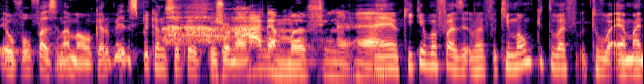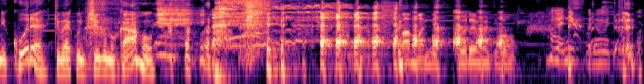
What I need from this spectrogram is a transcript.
eu vou fazer na mão. Eu quero ver ele explicando isso aí pro, pro jornal. Ragamuffin, né? É. É, o que que eu vou fazer? Vai- que mão que tu vai... Tu, é a manicura que vai contigo no carro? A manicura é muito bom. Manicure é muito bom.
